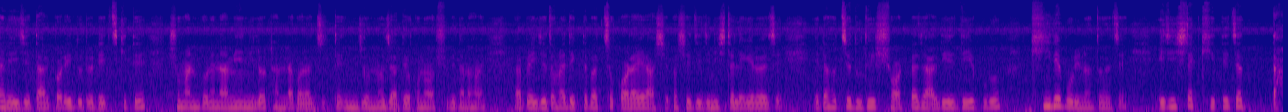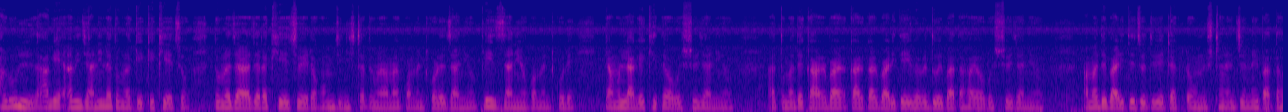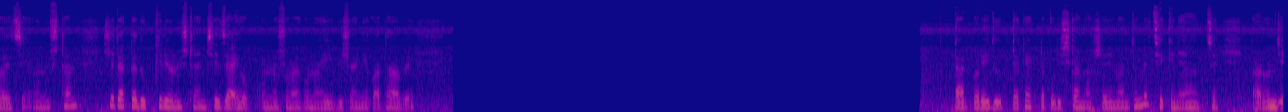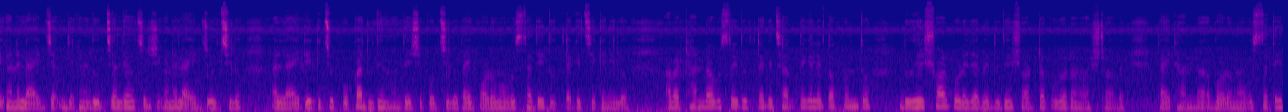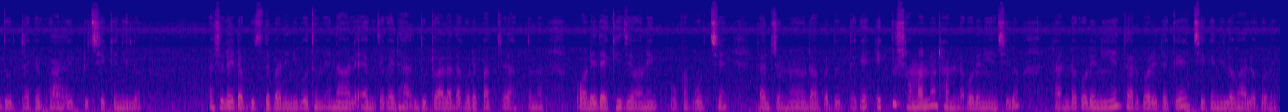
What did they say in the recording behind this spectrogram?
আর এই যে তারপরেই দুটো ডেচকিতে সমান করে নামিয়ে নিল ঠান্ডা করার জন্য যাতে কোনো অসুবিধা না হয়। তারপরে এই যে তোমরা দেখতে পাচ্ছ কড়াইয়ের আশেপাশে যে জিনিসটা লেগে রয়েছে, এটা হচ্ছে দুধের শরটা জাল দিয়ে দিয়ে পুরো ক্ষীরে পরিণত হয়েছে। এই জিনিসটা খেতে যা দারুণ লাগে, আমি জানি না তোমরা কে কে খেয়েছো। তোমরা যারা যারা খেয়েছো এরকম জিনিসটা তোমরা আমায় কমেন্ট করে জানিও। প্লিজ জানিও কমেন্ট করে। কেমন লাগে খেতে অবশ্যই জানিও। আর তোমাদের কারবার কার কার বাড়িতে এইভাবে দই পাতা হয় অবশ্যই জানিও। আমাদের বাড়িতে যদিও এটা একটা অনুষ্ঠানের জন্যই পাতা হয়েছে অনুষ্ঠান, সেটা একটা দুঃখেরই অনুষ্ঠান, সে যাই হোক, অন্য সময় কোনো এই বিষয় নিয়ে কথা হবে। তারপরে এই দুধটাকে একটা পরিষ্কার মশারির মাধ্যমে ছেঁকে নেওয়া হচ্ছে, কারণ যেখানে লাইট যেখানে দুধ জাল দেওয়া হচ্ছিল, সেখানে লাইট জ্বলছিল, আর লাইটের কিছু পোকা দুধের মধ্যে এসে পড়ছিল, তাই গরম অবস্থাতেই দুধটাকে ছেঁকে নিল। আবার ঠান্ডা অবস্থায় দুধটাকে ছাকতে গেলে তখন তো দুধের স্বর পড়ে যাবে, দুধের স্বরটা পুরোটা নষ্ট হবে, তাই ঠান্ডা গরম অবস্থাতেই দুধটাকে আগে একটু ছেঁকে নিল। আসলে এটা বুঝতে পারিনি প্রথমে। না হলে এক জায়গায় ঢাল দুটো আলাদা করে পাত্রে রাখতো না। পরে দেখে যে অনেক পোকা পড়ছে, তার জন্য ওরা দুধটাকে একটু সামান্য ঠান্ডা করে নিয়েছিল। ঠান্ডা করে নিয়ে তারপর এটাকে ছেঁকে নিল ভালো করে।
